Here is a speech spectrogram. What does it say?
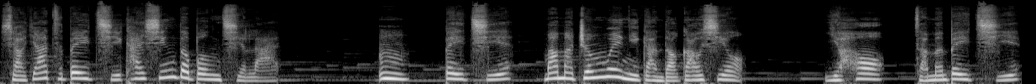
小鸭子贝奇开心的蹦起来。嗯，贝奇，妈妈真为你感到高兴。以后，咱们贝奇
